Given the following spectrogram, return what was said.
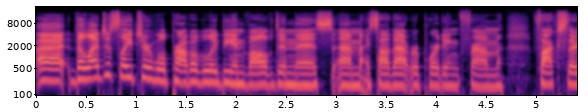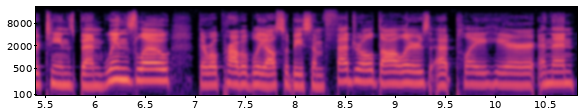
uh, the legislature will probably be involved in this. Um, I saw that reporting from Fox 13's Ben Winslow. There will probably also be some federal dollars at play here. And then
